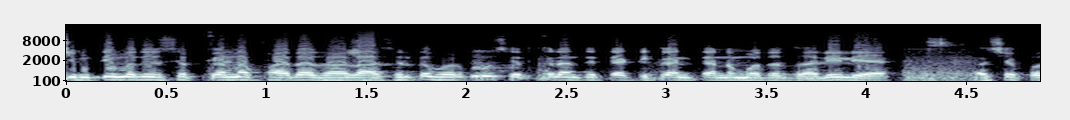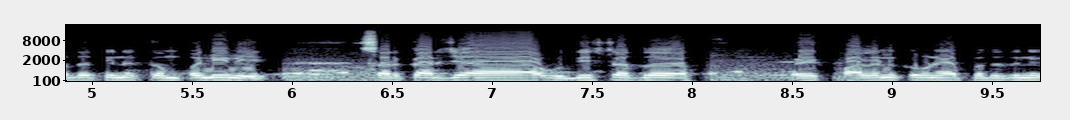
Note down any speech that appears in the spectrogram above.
किमतीमध्ये शेतकऱ्यांना फायदा झाला असेल तर भरपूर शेतकऱ्यांचे त्या ठिकाणी त्यांना मदत झालेली आहे. अशा पद्धतीनं कंपनीने सरकारच्या उद्दिष्टाचं एक पालन करून या पद्धतीने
